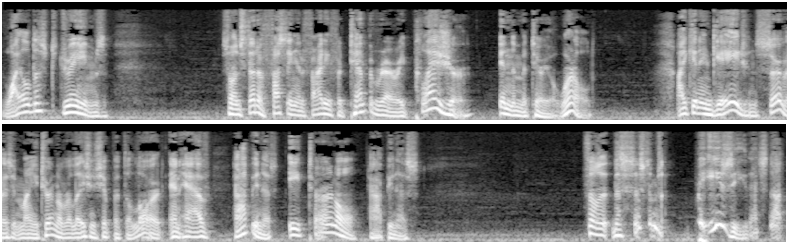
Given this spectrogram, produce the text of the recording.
wildest dreams. So instead of fussing and fighting for temporary pleasure, in the material world. I can engage in service in my eternal relationship with the Lord and have happiness, eternal happiness. So the, the system's easy. That's not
